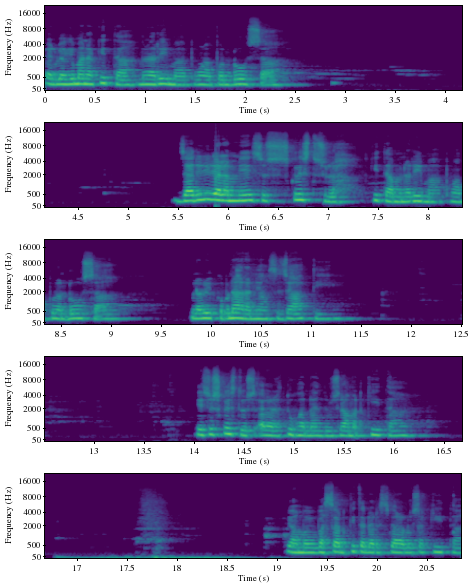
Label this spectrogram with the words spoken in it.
dan bagaimana kita menerima pengampunan dosa. Jadi di dalam Yesus Kristuslah kita menerima pengampunan dosa melalui kebenaran yang sejati. Yesus Kristus adalah Tuhan dan Juru Selamat kita yang membebaskan kita dari segala dosa kita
